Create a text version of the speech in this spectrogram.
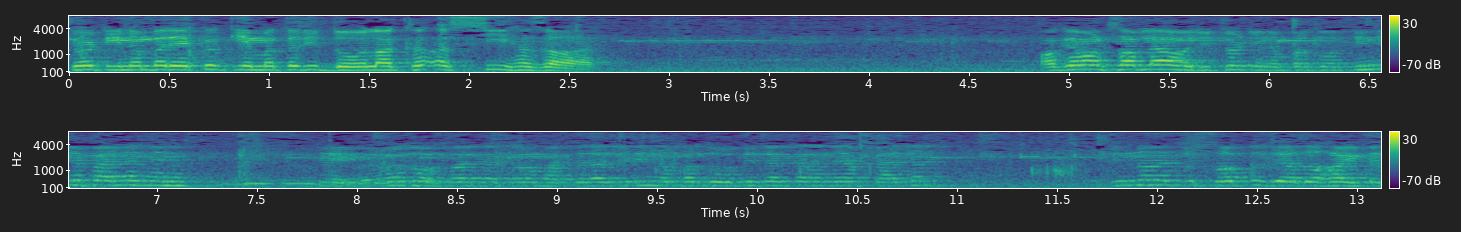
ਝੋਟੀ ਨੰਬਰ 1 ਕੀਮਤ ਦੀ 2 ਲੱਖ 80 ਹਜ਼ਾਰ। ਅੱਗੇ WhatsApp ਲੈ ਆਓ ਜੀ ਝੋਟੀ ਨੰਬਰ 2 ਤਿੰਨੇ ਪਹਿਲਾਂ ਨੇ। ਨਾ? ਠੀਕ ਹੈ ਦੋਸਤਾਂ ਚੈੱਕ ਕਰੋ ਮੱਚ ਦਾ ਜਿਹੜੀ ਨੰਬਰ 2 ਤੇ ਚੈੱਕ ਕਰਨੇ ਆ ਪਹਿਲਾਂ ਜਿੰਨਾ ਚ ਸਭ ਤੋਂ ਜ਼ਿਆਦਾ ਹਾਈਟ ਹੈ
